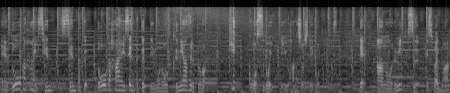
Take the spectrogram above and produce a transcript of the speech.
えー、動画範囲選択動画範囲選択っていうものを組み合わせると結構すごいっていう話をしていこうと思います。であのルミックス S5 Mark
